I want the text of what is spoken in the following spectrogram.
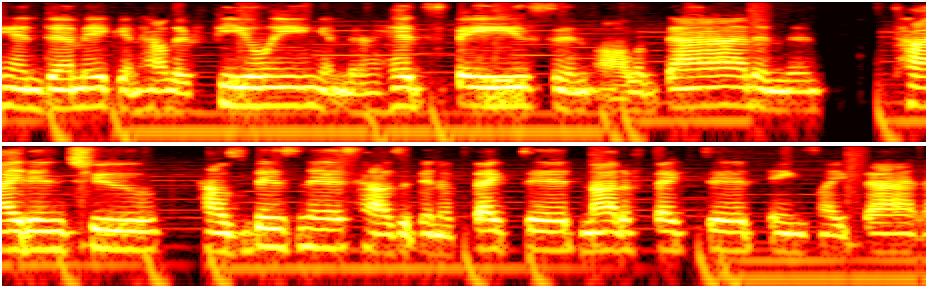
pandemic and how they're feeling and their headspace and all of that. And then tied into how's business, how's it been affected, not affected, things like that.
